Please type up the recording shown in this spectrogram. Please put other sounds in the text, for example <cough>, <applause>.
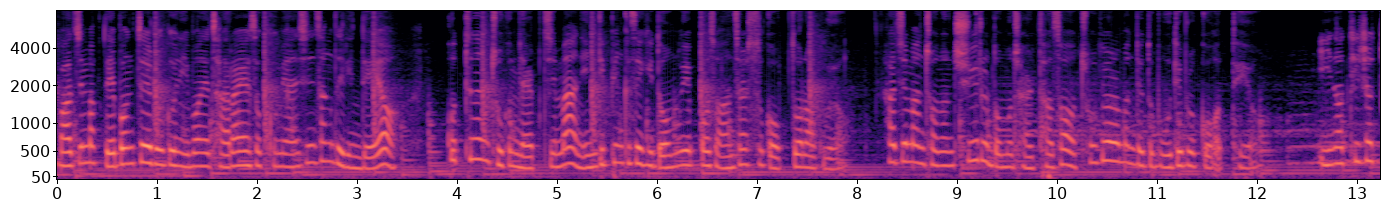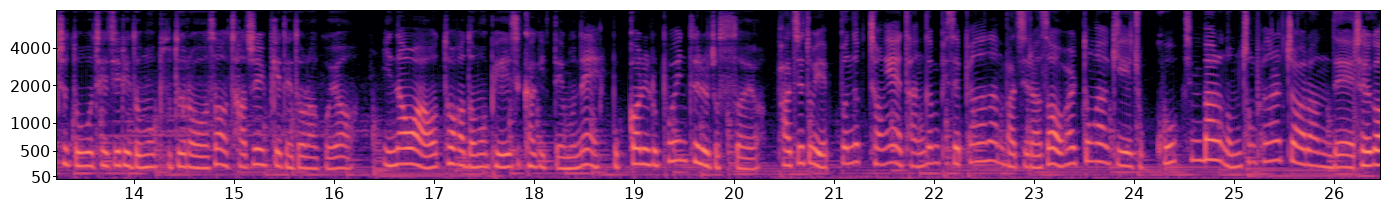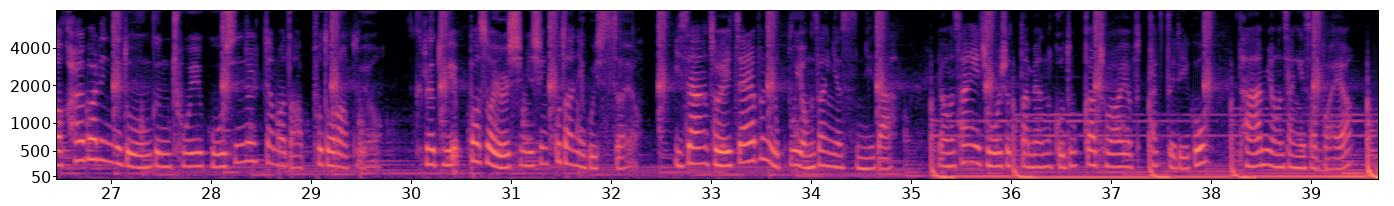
마지막 네 번째 look은 이번에 자라에서 구매한 신상들인데요. 코트는 조금 얇지만 인디 핑크색이 너무 예뻐서 안 살 수가 없더라고요. 하지만 저는 추위를 너무 잘 타서 초겨울만 돼도 못 입을 것 같아요. inner 티셔츠도 재질이 너무 부드러워서 자주 입게 되더라고요. inner와 outer가 너무 basic하기 때문에 목걸이로 포인트를 줬어요. 바지도 예쁜 흑청에 당근fit의 편안한 바지라서 활동하기에 좋고 신발은 엄청 편할 줄 알았는데 제가 칼발인데도 은근 조이고 신을 때마다 아프더라고요. 그래도 예뻐서 열심히 신고 다니고 있어요. 이상 저의 짧은 룩북 영상이었습니다. 영상이 좋으셨다면 구독과 좋아요 부탁드리고 다음 영상에서 봐요.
